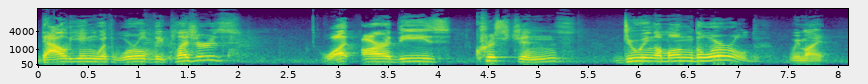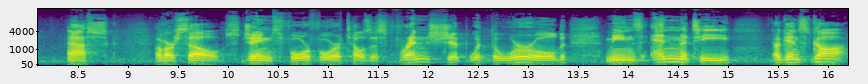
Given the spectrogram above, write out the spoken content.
dallying with worldly pleasures, what are these Christians doing among the world? We might ask of ourselves. James 4 4 tells us friendship with the world means enmity against God.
